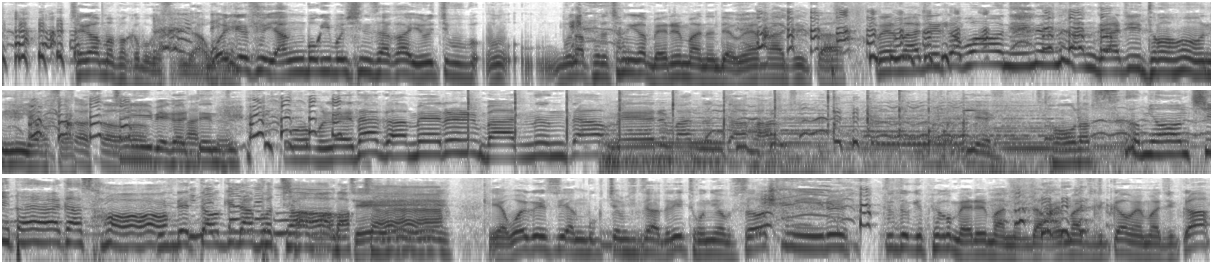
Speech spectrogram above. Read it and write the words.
제가 한번 바꿔보겠습니다. 월계수 양복 입은 신사가 요리집 문- 앞에서 창희가 매를 맞는데 왜 맞을까? 왜 맞을까? 원인은 한 가지 돈이 없어. 집에 갈땐 꿈을 내다가 매를 맞는다, 매를 맞는다. 예. 돈 없으면 집에 가서 근데 떡이나 먹지. 먹자. 예, 월계수 양복점 신사들이 돈이 없어 창의를 두들겨 패고 매를 맞는다. 왜 맞을까? 왜 맞을까?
